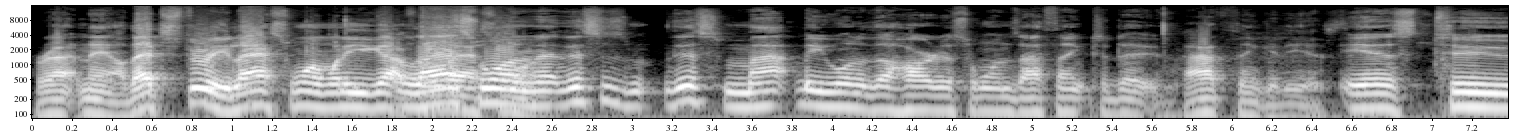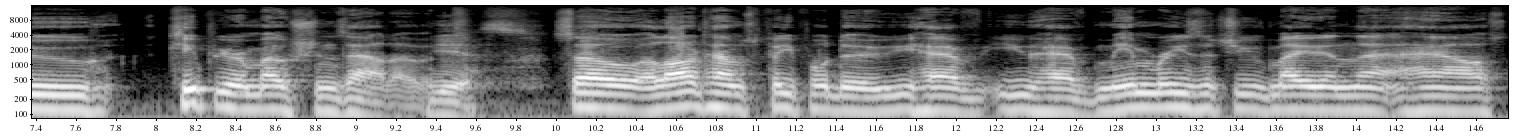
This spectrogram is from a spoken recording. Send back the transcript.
right now. That's three. Last one. What do you got? For the Last, one. and This is this might be one of the hardest ones I think to do I think it is. is to keep your emotions out of it. Yes. So a lot of times people do. You have you have memories that you've made in that house.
